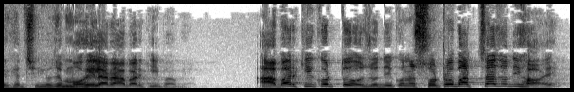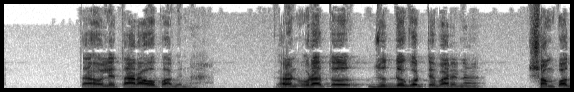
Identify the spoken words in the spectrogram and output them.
রেখেছিল যে মহিলারা আবার কি পাবে? আবার কি করত? যদি কোনো ছোট বাচ্চা যদি হয়, তাহলে তারাও পাবে না। কারণ ওরা তো যুদ্ধ করতে পারে না, সম্পদ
